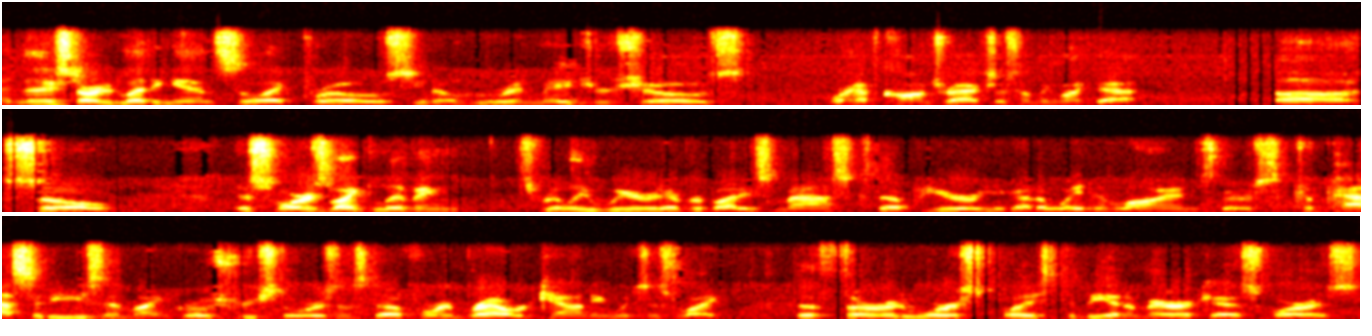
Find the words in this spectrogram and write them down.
and then they started letting in select pros, you know, who are in major shows or have contracts or something like that. Uh, so as far as like living, it's really weird. Everybody's masked up here. You got to wait in lines. There's capacities in like grocery stores and stuff. We're in Broward County, which is like the third worst place to be in America as far as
